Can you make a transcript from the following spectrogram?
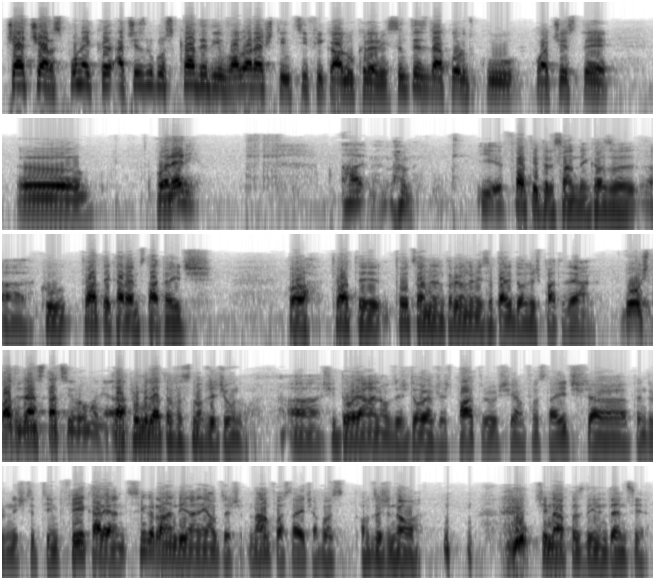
ceea ce ar spune că acest lucru scade din valoarea științifică a lucrării. Sunteți de acord cu, cu aceste uh, Uh, păreri? Uh, e foarte interesant din cauza uh, cu toate care am stat aici. Uh, toate, toți ani împreună mi se pare 24 de ani. 24 de ani stați în România, da? Da, prima dată a fost în 81 uh, și 2 ani, 82, 84 și am fost aici uh, pentru niște timp. Fiecare an, singurul an din anii 80, n-am fost aici, a fost 89 și n-am fost din intenție.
